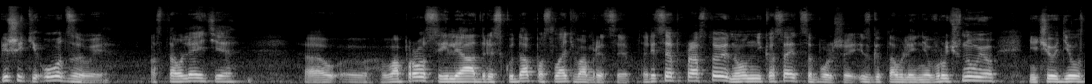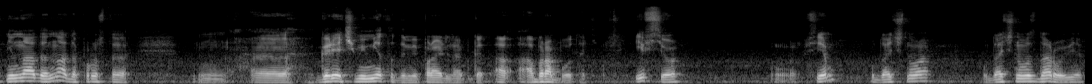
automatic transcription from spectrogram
пишите отзывы, оставляйте Э, вопросы или адрес, куда послать вам рецепт. Рецепт простой, но он не касается больше изготовления вручную, ничего делать не надо, надо просто э, горячими методами правильно а, обработать. И все. Всем удачного, удачного здоровья.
